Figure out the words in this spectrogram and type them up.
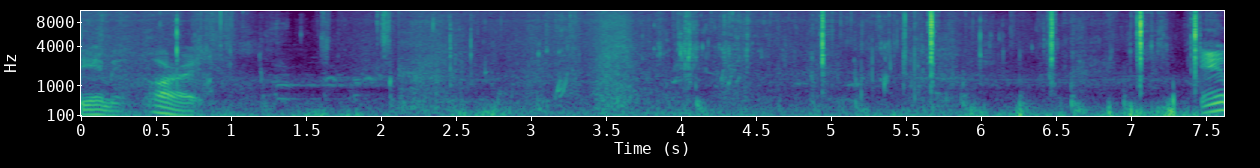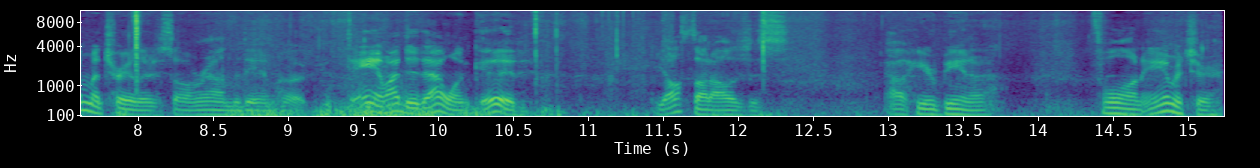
damn it. All right. And my trailer trailer's all around the damn hook. Damn, I did that one good. Y'all thought I was just out here being a full-on amateur.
